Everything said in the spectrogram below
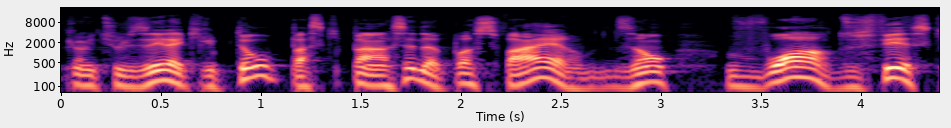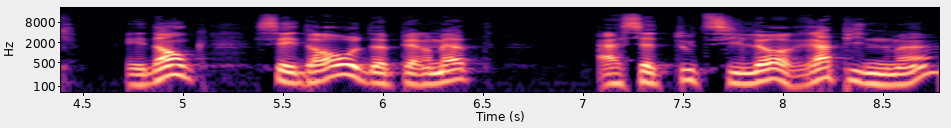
qui ont utilisé la crypto parce qu'ils pensaient ne pas se faire, disons, voir du fisc. Et donc, c'est drôle de permettre à cet outil-là rapidement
